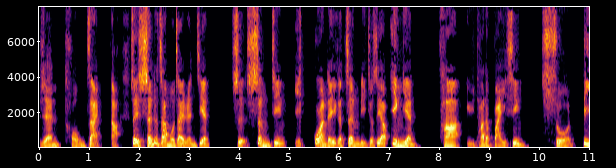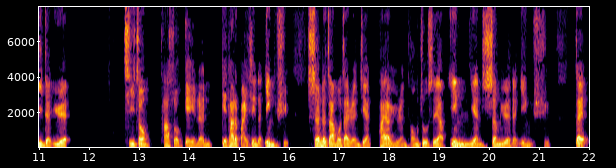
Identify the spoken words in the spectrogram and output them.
人同在啊。所以神的账目在人间是圣经一贯的一个真理，就是要应验他与他的百姓所立的约，其中他所给人给他的百姓的应许。神的账目在人间，他要与人同住，是要应验圣约的应许。在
